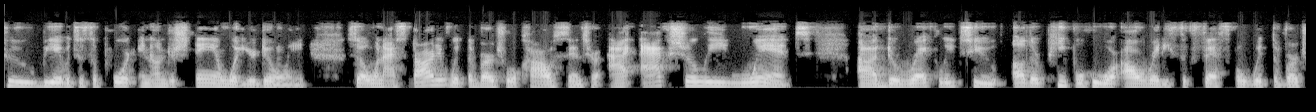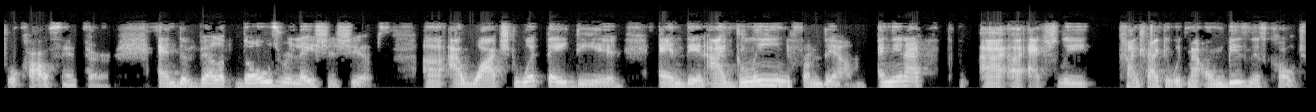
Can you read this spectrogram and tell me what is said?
to be able to support and understand what you're doing. So when I started with the virtual call center, I actually went uh, directly to other people who were already successful with the virtual call center and develop those relationships. Uh, I watched what they did and then I gleaned from them. And then I, I, I actually contracted with my own business coach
